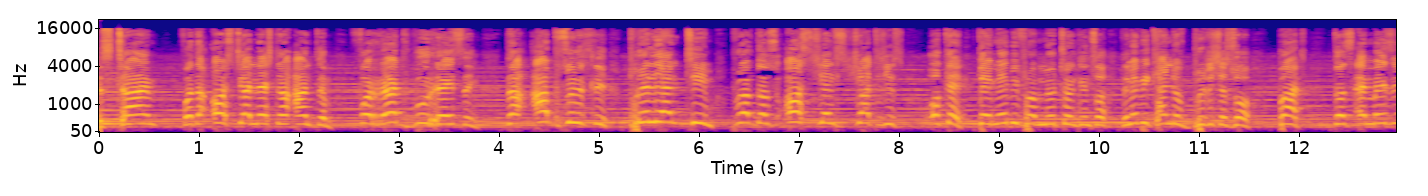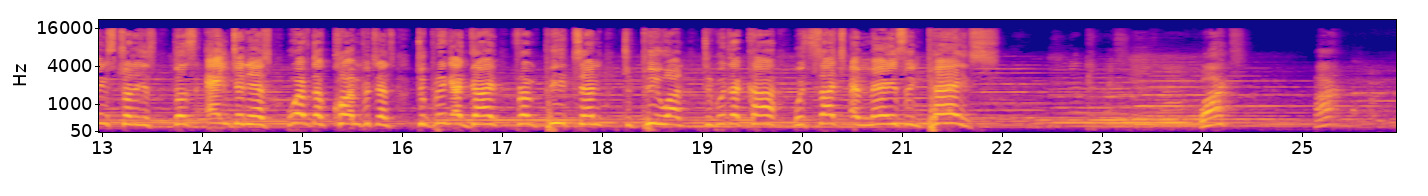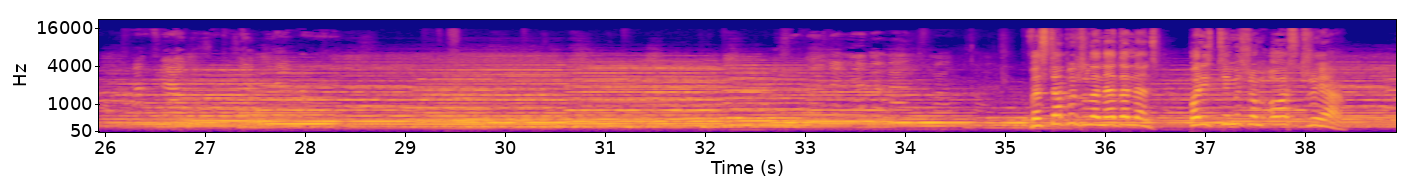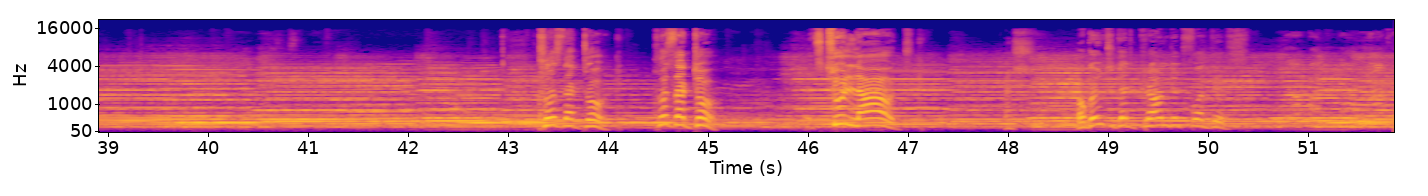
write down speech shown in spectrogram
It's time for the Austrian national anthem for Red Bull Racing. The absolutely brilliant team from those Austrian strategists. Okay, they may be from Milton Keynes, they may be kind of British as well, but those amazing strategists, those engineers who have the competence to bring a guy from P10 to P1 to build a car with such amazing pace. What? Huh? Verstappen from the Netherlands, but his team is from Austria. Close that door. Close that door. It's too loud. We're going to get grounded for this.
